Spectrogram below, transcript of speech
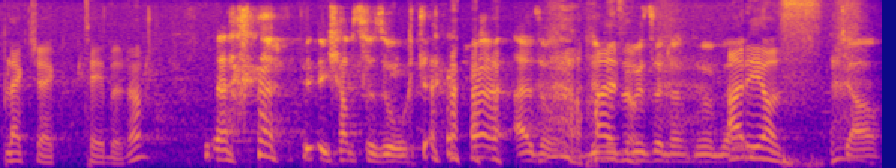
Blackjack-Table. Ne? ich habe es versucht. also, also Grüße nach Nürnberg. Adios. Ciao.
